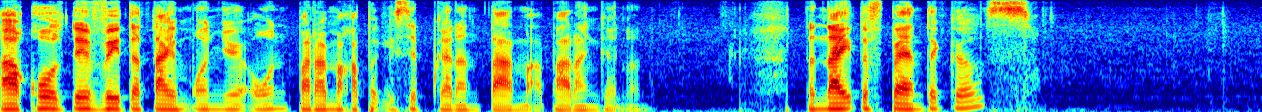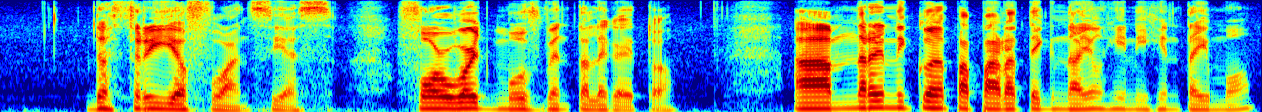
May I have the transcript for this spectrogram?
uh, cultivate a time on your own para makapag-isip ka ng tama, parang ganun. The Knight of Pentacles, the Three of Wands, yes. Forward movement talaga ito. Um, narinig ko na paparating na yung hinihintay mo,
